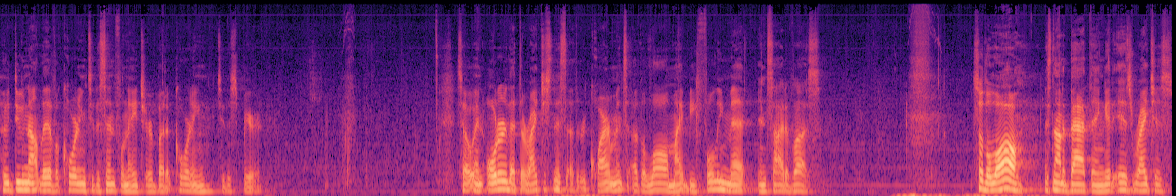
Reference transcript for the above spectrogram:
who do not live according to the sinful nature, but according to the Spirit. So, in order that the righteousness of the requirements of the law might be fully met inside of us. So, the law is not a bad thing, it is righteous.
